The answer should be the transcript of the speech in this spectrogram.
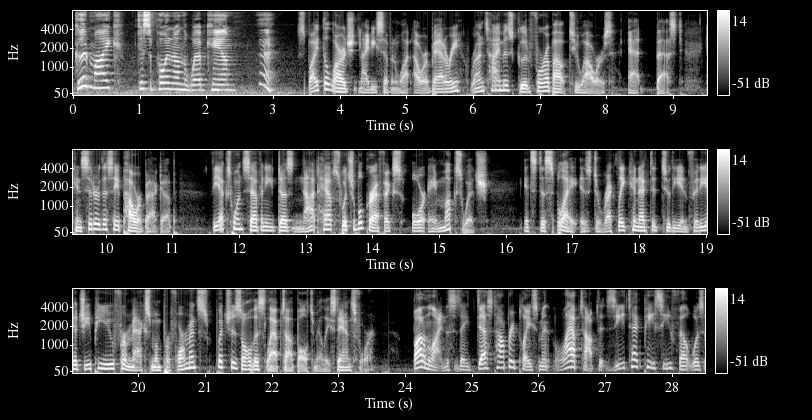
good mic, disappointed on the webcam. Eh, Despite the large 97 watt hour battery, runtime is good for about 2 hours at best. Consider this a power backup. The X170 does not have switchable graphics or a MUX switch. Its display is directly connected to the NVIDIA GPU for maximum performance, which is all this laptop ultimately stands for. Bottom line, this is a desktop replacement laptop that zTecpc felt was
